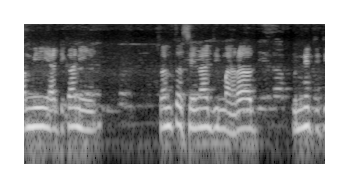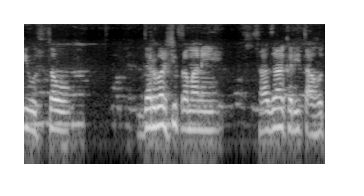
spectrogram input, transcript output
आम्ही या ठिकाणी संत सेनाजी महाराज पुण्यतिथी उत्सव दरवर्षीप्रमाणे साजरा करीत आहोत.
